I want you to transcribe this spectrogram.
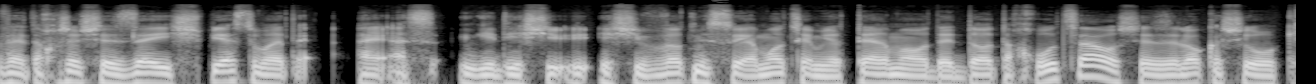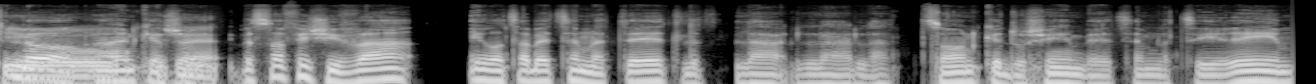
ואתה חושב שזה השפיע, זאת אומרת, אה, נגיד יש, ישיבות מסוימות שהן יותר מעודדות החוצה, או שזה לא קשור כאילו... לא, אין קשר. זה- בסוף ישיבה, היא רוצה בעצם לתת לצאן קדושים בעצם, לצעירים,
